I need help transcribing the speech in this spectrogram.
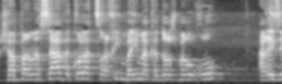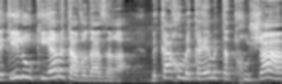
שהפרנסה וכל הצרכים באים מהקדוש ברוך הוא, הרי זה כאילו הוא קיים את העבודה הזרה. בכך הוא מקיים את התחושה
